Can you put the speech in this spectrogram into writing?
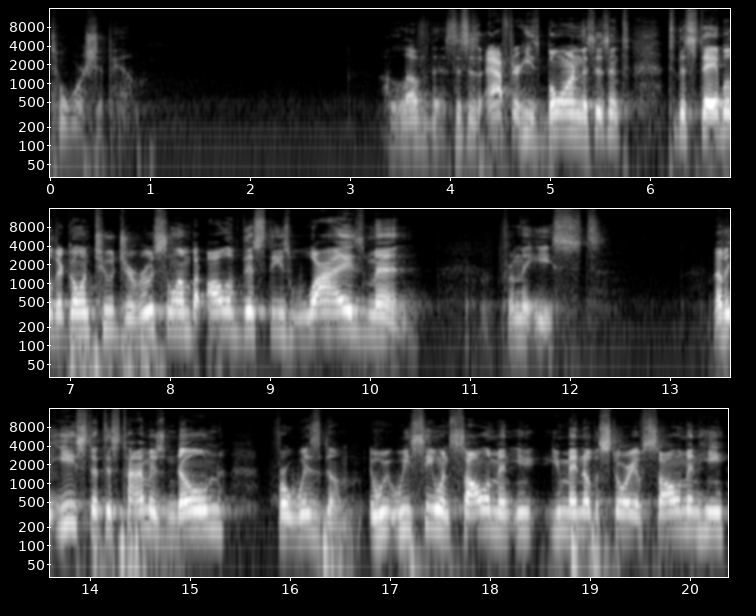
to worship him. I love this. This is after he's born. This isn't to the stable. They're going to Jerusalem, but all of this, these wise men from the east. Now, the east at this time is known for wisdom. We, we see when Solomon, you, you may know the story of Solomon, he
